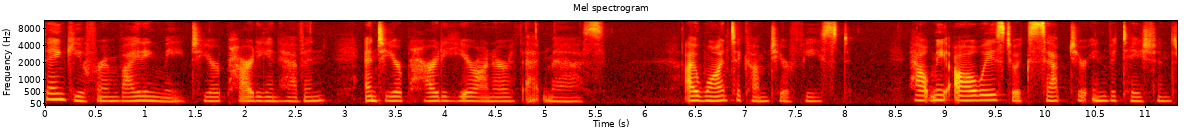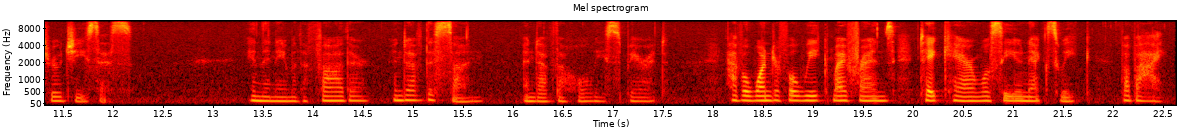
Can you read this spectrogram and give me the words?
thank you for inviting me to your party in heaven and to your party here on earth at Mass. I want to come to your feast. Help me always to accept your invitation through Jesus. In the name of the Father, and of the Son, and of the Holy Spirit. Have a wonderful week, my friends. Take care, and we'll see you next week. Bye bye.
